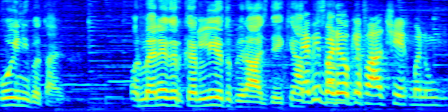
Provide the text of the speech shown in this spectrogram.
कोई नहीं बताएगा। और मैंने अगर कर लिया तो फिर आज देखें मैं भी बड़े होके फाद शेख बनूँगी।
